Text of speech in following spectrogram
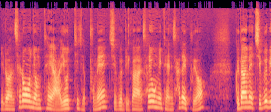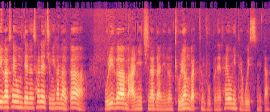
이런 새로운 형태의 IoT 제품에 지급이가 사용이 된 사례고요. 그 다음에 지급이가 사용되는 사례 중에 하나가 우리가 많이 지나다니는 교량 같은 부분에 사용이 되고 있습니다.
